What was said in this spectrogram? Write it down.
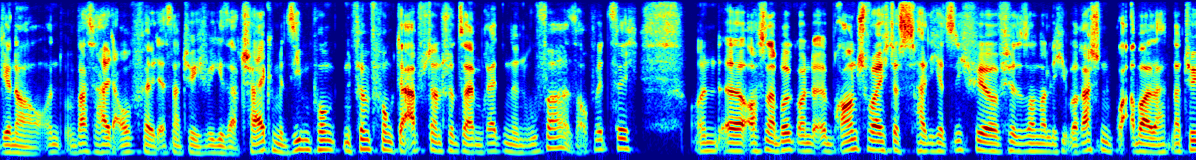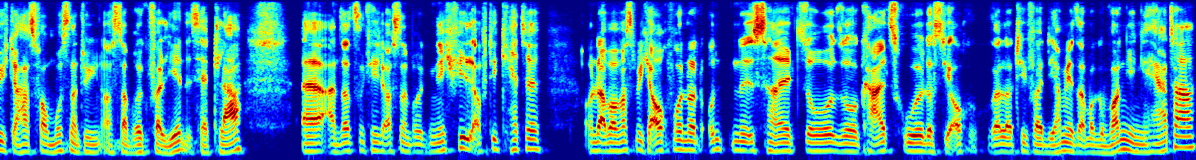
Genau, und was halt auffällt, ist natürlich, wie gesagt, Schalke mit sieben Punkten, fünf Punkte Abstand schon zu einem rettenden Ufer, ist auch witzig. Und äh, Osnabrück und äh, Braunschweig, das halte ich jetzt nicht für, für sonderlich überraschend, aber natürlich, der HSV muss natürlich in Osnabrück verlieren, ist ja klar. Äh, ansonsten kriegt Osnabrück nicht viel auf die Kette. Und aber was mich auch wundert, unten ist halt so, so Karlsruhe, dass die auch relativ weit, die haben jetzt aber gewonnen gegen Hertha.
